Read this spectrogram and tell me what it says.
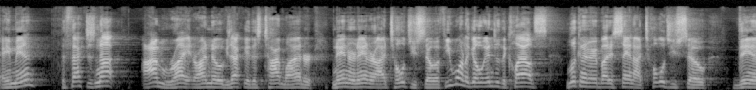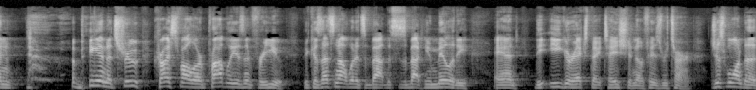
Amen? The fact is not, I'm right or I know exactly this timeline or nanner nanner, I told you so. If you want to go into the clouds looking at everybody saying, I told you so, then being a true Christ follower probably isn't for you because that's not what it's about. This is about humility and the eager expectation of his return. Just wanted to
